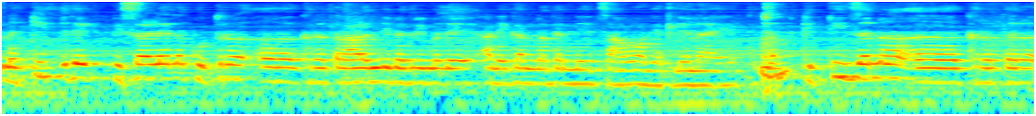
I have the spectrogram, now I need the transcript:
नक्की ते पिसळलेलं कुत्र खरं तर आळंदी नगरीमध्ये अनेकांना त्यांनी चावा घेतलेला आहे. त्याच्यात किती जण खरं तर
